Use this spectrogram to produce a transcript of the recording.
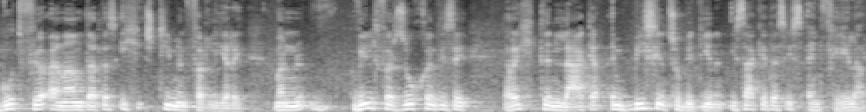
gut füreinander, dass ich Stimmen verliere. Man will versuchen, diese rechten Lager ein bisschen zu bedienen. Ich sage, das ist ein Fehler.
